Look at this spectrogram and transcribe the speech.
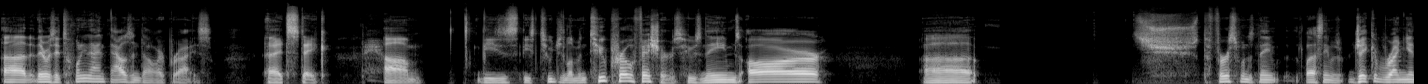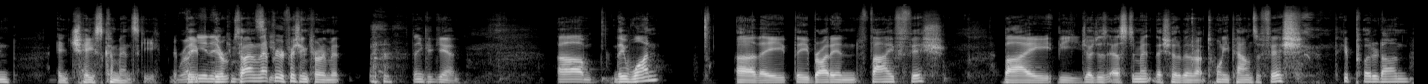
uh, there was a twenty nine thousand dollar prize at stake. Um, these these two gentlemen, two pro fishers, whose names are, uh, sh- the first one's name, last name is Jacob Runyan and Chase Cominsky. If they, they're signing up for your fishing tournament. think again. Um, they won. Uh, they they brought in five fish. By the judge's estimate, they should have been about twenty pounds of fish. they put it on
